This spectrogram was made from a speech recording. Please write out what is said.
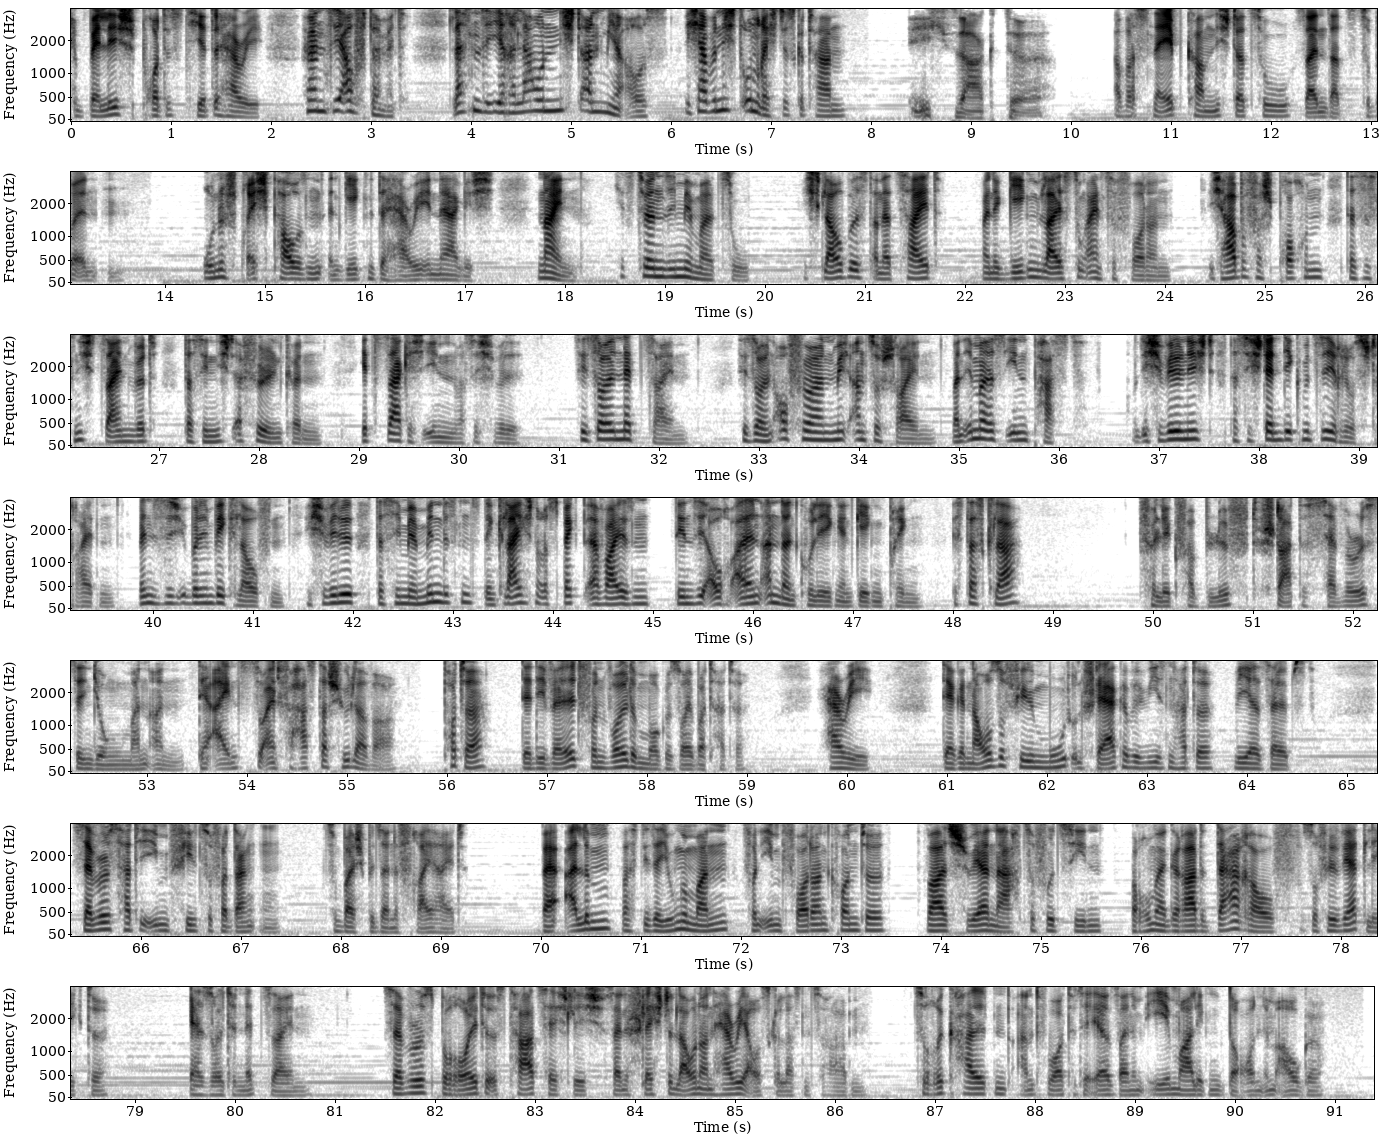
Rebellisch protestierte Harry. Hören Sie auf damit. Lassen Sie Ihre Launen nicht an mir aus. Ich habe nichts Unrechtes getan. Ich sagte. Aber Snape kam nicht dazu, seinen Satz zu beenden. Ohne Sprechpausen entgegnete Harry energisch. Nein, jetzt hören Sie mir mal zu. Ich glaube, es ist an der Zeit, meine Gegenleistung einzufordern. Ich habe versprochen, dass es nicht sein wird, das Sie nicht erfüllen können. Jetzt sage ich Ihnen, was ich will. Sie sollen nett sein. Sie sollen aufhören, mich anzuschreien, wann immer es Ihnen passt. Und ich will nicht, dass Sie ständig mit Sirius streiten wenn sie sich über den Weg laufen. Ich will, dass sie mir mindestens den gleichen Respekt erweisen, den sie auch allen anderen Kollegen entgegenbringen. Ist das klar? Völlig verblüfft starrte Severus den jungen Mann an, der einst so ein verhasster Schüler war. Potter, der die Welt von Voldemort gesäubert hatte. Harry, der genauso viel Mut und Stärke bewiesen hatte wie er selbst. Severus hatte ihm viel zu verdanken, zum Beispiel seine Freiheit. Bei allem, was dieser junge Mann von ihm fordern konnte, war es schwer nachzuvollziehen, warum er gerade darauf so viel Wert legte. Er sollte nett sein. Severus bereute es tatsächlich, seine schlechte Laune an Harry ausgelassen zu haben. Zurückhaltend antwortete er seinem ehemaligen Dorn im Auge.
